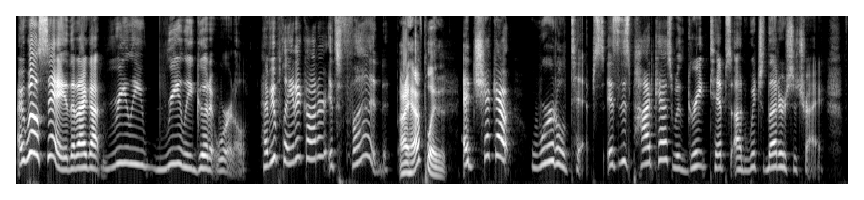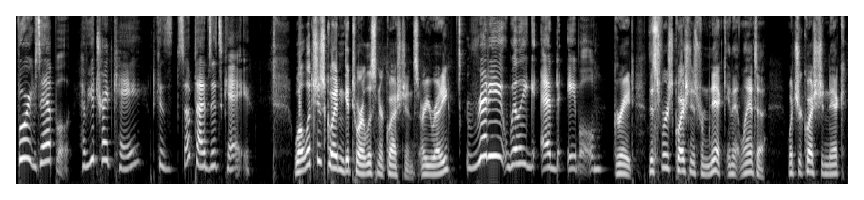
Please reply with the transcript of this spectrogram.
I will say that I got really, really good at Wordle. Have you played it, Connor? It's fun. I have played it. And check out Wordle Tips. It's this podcast with great tips on which letters to try. For example, have you tried K? Because sometimes it's K. Well, let's just go ahead and get to our listener questions. Are you ready? Ready, willing, and able. Great. This first question is from Nick in Atlanta. What's your question, Nick?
